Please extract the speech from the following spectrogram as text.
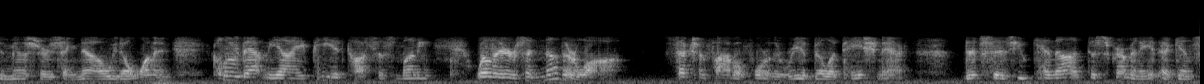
administrators saying, no, we don't want to include that in the IEP, it costs us money. Well, there's another law, Section 504 of the Rehabilitation Act, that says you cannot discriminate against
